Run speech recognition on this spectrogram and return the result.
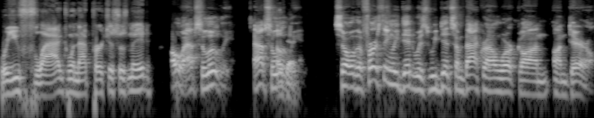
were you flagged when that purchase was made? Oh, absolutely, absolutely. Okay. So the first thing we did was we did some background work on on Daryl.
